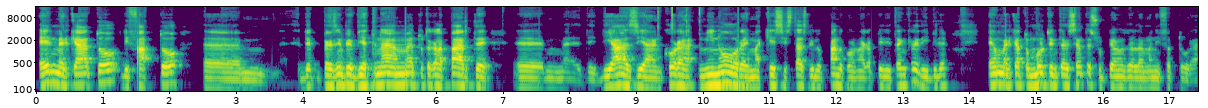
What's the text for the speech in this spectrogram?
è il mercato di fatto ehm, de, per esempio Vietnam, tutta quella parte ehm, di, di, Asia ancora minore ma che si sta sviluppando con una rapidità incredibile, è un mercato molto interessante sul piano della manifattura.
